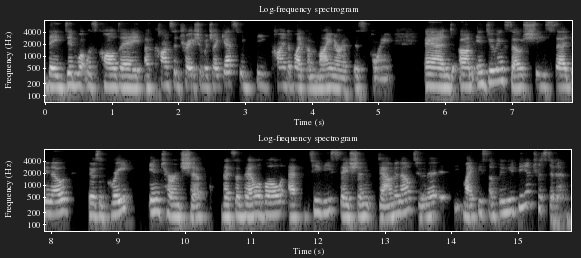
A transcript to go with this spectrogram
they did what was called a, a concentration, which I guess would be kind of like a minor at this point. And um, in doing so, she said, you know, there's a great internship that's available at the TV station down in Altoona. It might be something you'd be interested in.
